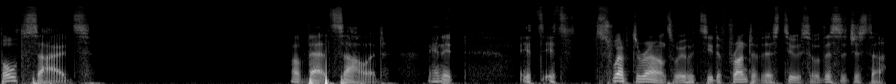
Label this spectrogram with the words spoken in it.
both sides of that solid. And it it's it's swept around so we would see the front of this too. So this is just a,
